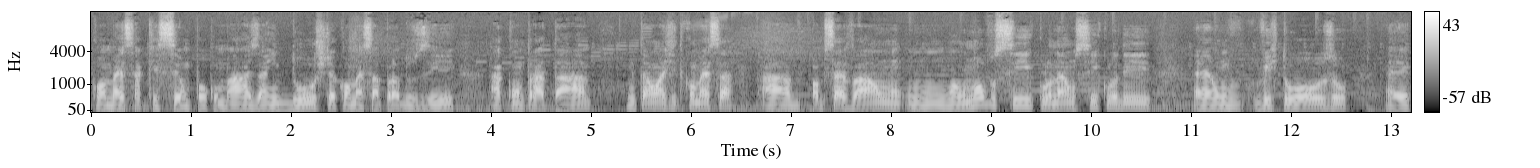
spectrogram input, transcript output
começa a aquecer um pouco mais, a indústria começa a produzir, a contratar. Então a gente começa a observar um, um, um novo ciclo, né? um ciclo de é, um virtuoso, é,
